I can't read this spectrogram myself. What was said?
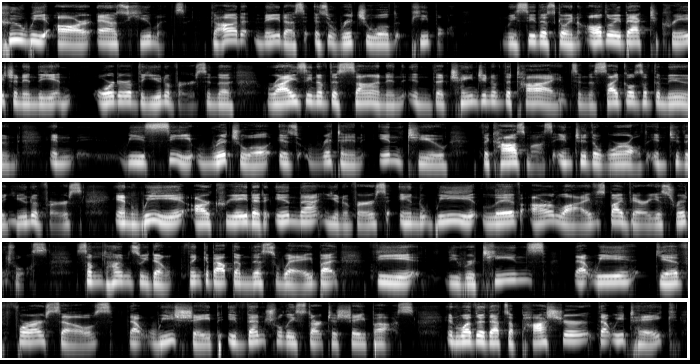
who we are as humans. God made us as ritualed people. We see this going all the way back to creation in the order of the universe, in the rising of the sun, in, in the changing of the tides, and the cycles of the moon. And we see ritual is written into the cosmos, into the world, into the universe. And we are created in that universe and we live our lives by various rituals. Sometimes we don't think about them this way, but the the routines that we give for ourselves, that we shape, eventually start to shape us. And whether that's a posture that we take,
